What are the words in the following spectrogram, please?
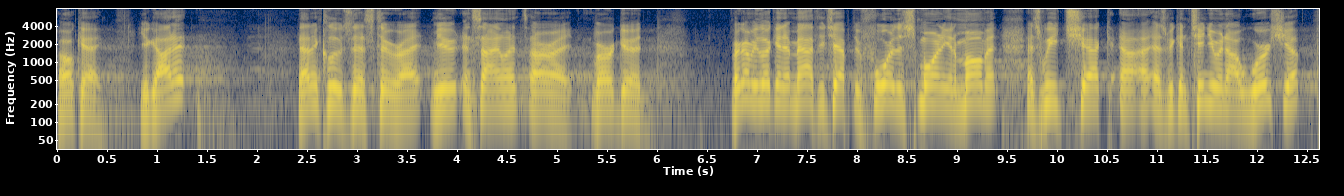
Okay, you got it? That includes this too, right? Mute and silence? All right, very good. We're going to be looking at Matthew chapter 4 this morning in a moment as we check, uh, as we continue in our worship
